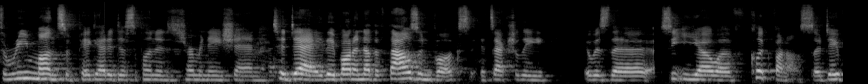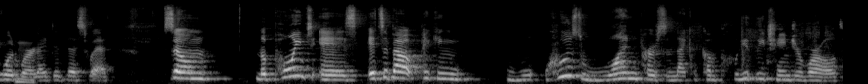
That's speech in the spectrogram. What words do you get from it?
three months of pig-headed discipline and determination. Today, they bought another thousand books. It's actually it was the CEO of ClickFunnels. So Dave Woodward, mm. I did this with. So the point is, it's about picking who's one person that could completely change your world.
